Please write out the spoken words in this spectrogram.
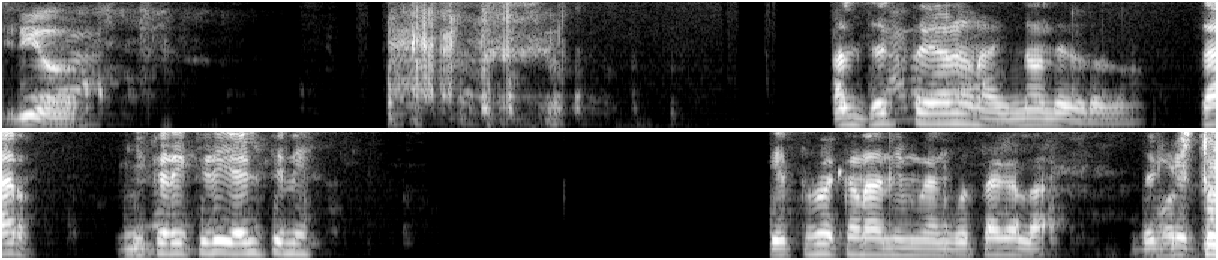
ಹಿಡಿಯೋ ಅಲ್ಲಿ ಜಗ್ ತಗೋಣ ಇನ್ನೊಂದೆರಡು ಸರ್ ಈ ಕಡೆ ಕಿಡಿ ಹೇಳ್ತೀನಿ. ಎತ್ಬೇಕಣ್ಣ ನಿಮ್ಗೆ ಹಂಗ ಗೊತ್ತಾಗಲ್ಲ. ಜಗ್ ಎತ್ತಿ- ಎಷ್ಟು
